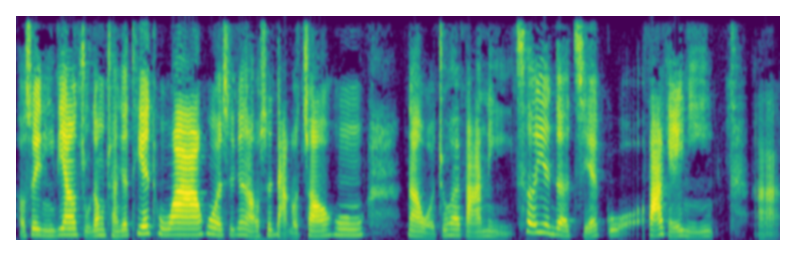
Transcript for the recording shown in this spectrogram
哦，所以你一定要主动传个贴图啊，或者是跟老师打个招呼，那我就会把你测验的结果发给你啊，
